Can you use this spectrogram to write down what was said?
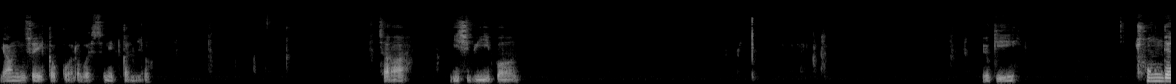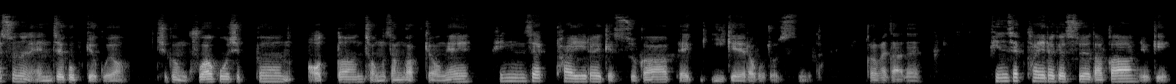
양수의 값 구하라고 했으니까요. 자, 22번 여기 총 개수는 n제곱개고요. 지금 구하고 싶은 어떤 정삼각형의 흰색 타일의 개수가 102개라고 줬습니다. 그러면 나는 흰색 타일의 개수에다가 여기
